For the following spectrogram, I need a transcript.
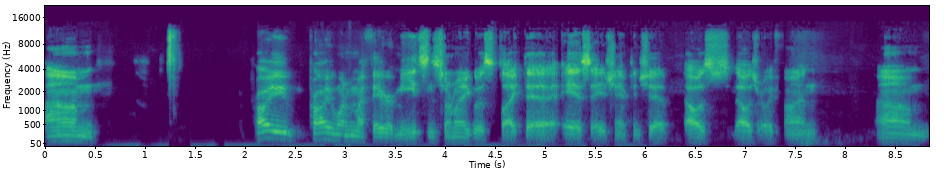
Um, probably probably one of my favorite meets in summer league was like the ASA championship. That was that was really fun. Um,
